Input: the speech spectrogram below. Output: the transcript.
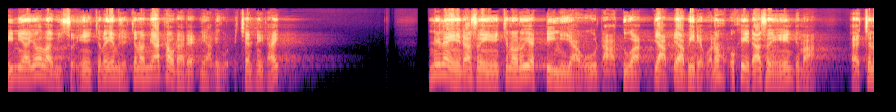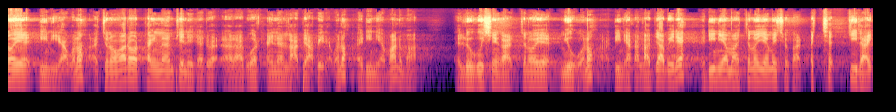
ဒီနေရာရောက်လာပြီဆိုရင်ကျွန်တော်ရေးမစကျွန်တော်များထောက်ထားတဲ့နေရာလေးကိုတစ်ချက်နှိပ်လိုက်နှိပ်လိုက်ရင်ဒါဆိုရင်ကျွန်တော်တို့ရဲ့တီနေရာကိုဒါသူကပြပြပေးတယ်ပေါ့နော်โอเคဒါဆိုရင်ဒီမှာအဲကျွန်တော်ရဲ့ဒီနေရာပေါ့နော်အဲကျွန်တော်ကတော့ထိုင်းလန်ဖြစ်နေတဲ့အတွက်အဲဒါတို့ကထိုင်းလန်လာပြပေးတယ်ပေါ့နော်အဲဒီနေရာမှာဒီမှာလိုကိုရှင်ကကျွန်တော်ရဲ့မြို့ပေါ့နော်ဒီနေရာကလာပြပေးတယ်ဒီနေရာမှာကျွန်တော်ရဲ့မိတ်ဆွေကတစ်ချက်ကြည့်လိုက်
